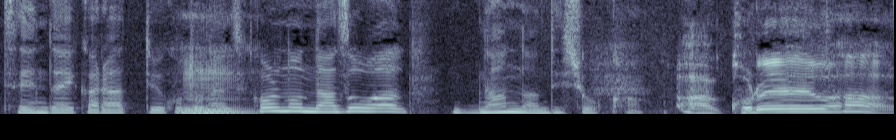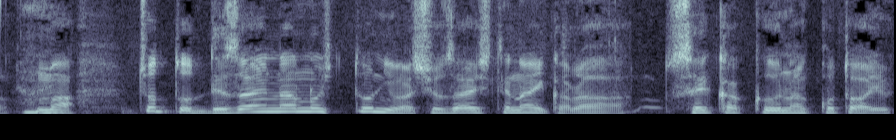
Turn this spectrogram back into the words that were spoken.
先代からっていうことなんです。うんこれの謎は何なんでしょうか？あこれは、まあちょっとデザイナーの人には取材してないから正確なことは言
